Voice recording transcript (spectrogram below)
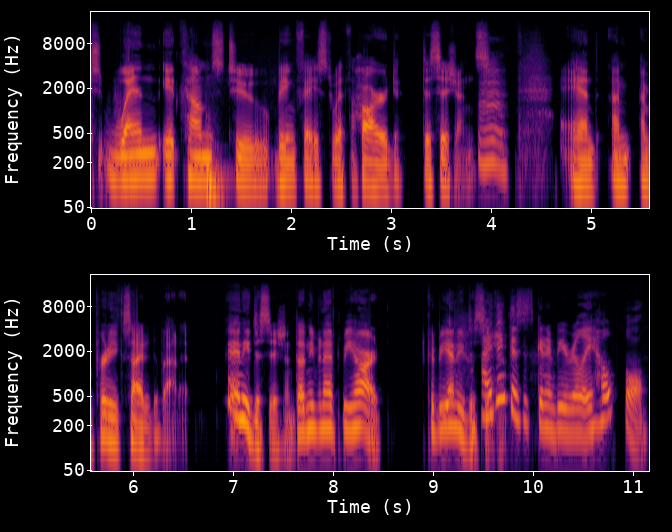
to, when it comes to being faced with hard decisions. Mm. And I'm I'm pretty excited about it. Any decision doesn't even have to be hard. Could be any decision. I think this is going to be really helpful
